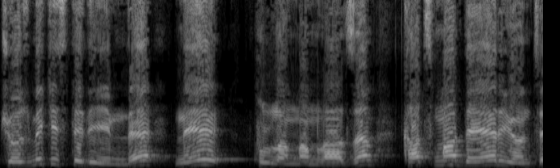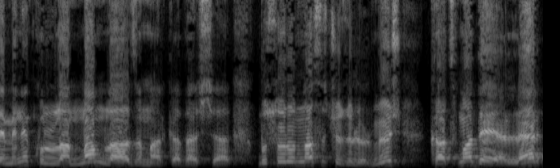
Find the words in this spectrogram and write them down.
çözmek istediğimde neye kullanmam lazım? Katma değer yöntemini kullanmam lazım arkadaşlar. Bu sorun nasıl çözülürmüş? Katma değerler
